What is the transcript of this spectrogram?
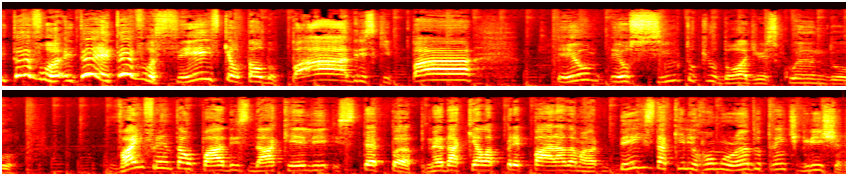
Então é, vo então é, então é vocês que é o tal do Padres, que pá. Eu, eu sinto que o Dodgers, quando vai enfrentar o Padres, dá aquele step up, né? Daquela preparada maior. Desde aquele home run do Trent Grisham.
